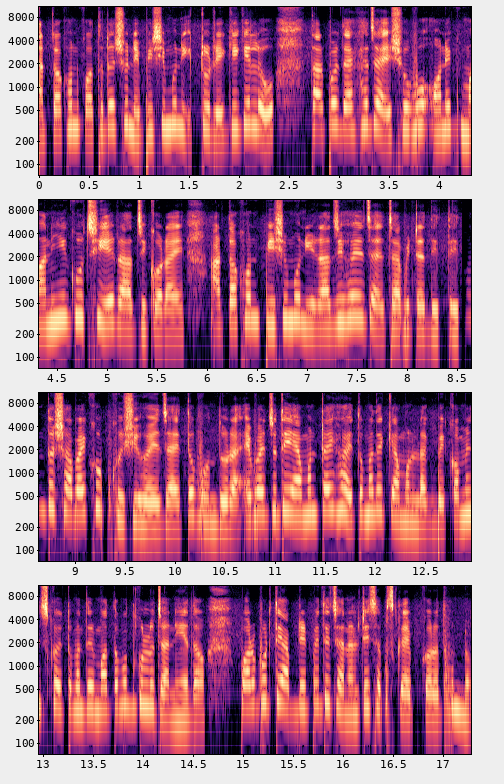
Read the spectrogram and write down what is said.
আর তখন কথাটা শুনে পিসিমণি একটু রেগে গেলেও তারপর দেখা যায়, শুভ অনেক মানিয়ে গুছিয়ে রাজি করায়। আর তখন পিসিমণি রাজি হয়ে যায় চাবিটা দিতে। তখন তো সবাই খুব খুশি হয়ে যায়। তো বন্ধুরা, এবার যদি এমনটাই হয়, তোমাদের কেমন লাগবে? কমেন্টস করে তোমাদের মতামতগুলো জানিয়ে দাও। পরবর্তী আপডেট পেতে চ্যানেলটি সাবস্ক্রাইব করো। ধন্যবাদ।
